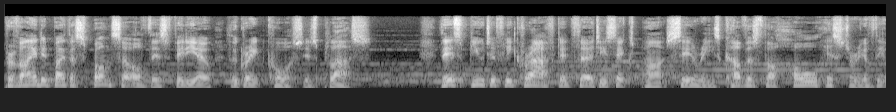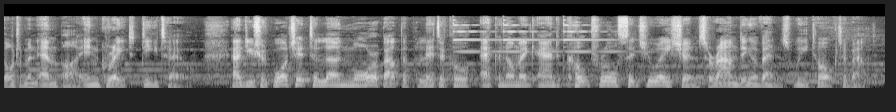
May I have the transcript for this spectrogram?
provided by the sponsor of this video, The Great Courses Plus. This beautifully crafted 36-part series covers the whole history of the Ottoman Empire in great detail, and you should watch it to learn more about the political, economic and cultural situation surrounding events we talked about.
